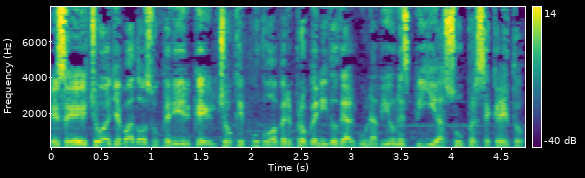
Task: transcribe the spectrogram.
Ese hecho ha llevado a sugerir que el choque pudo haber provenido de algún avión espía súper secreto.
